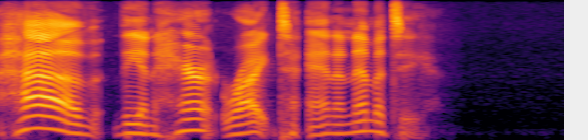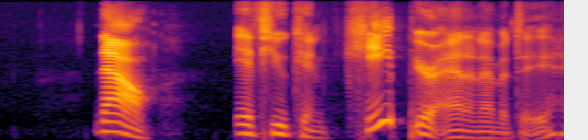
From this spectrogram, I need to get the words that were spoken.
have the inherent right to anonymity. Now, if you can keep your anonymity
